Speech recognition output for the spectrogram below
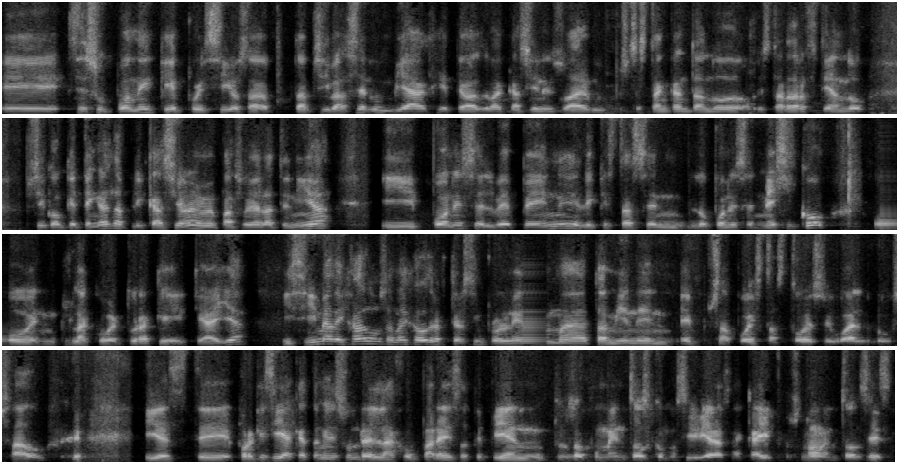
eh, se supone que pues sí, o sea, si vas a hacer un viaje, te vas de vacaciones o algo, pues te está encantando estar drafteando, si con que tengas la aplicación, a mí me pasó, ya la tenía, y pones el VPN de que estás en, lo pones en México o en la cobertura que, que haya, y sí me ha dejado, o sea, me ha dejado draftear sin problema, también en, en, pues, apuestas, todo eso igual lo he usado. Y este, porque sí, acá también es un relajo para eso, te piden tus documentos como si vivieras acá y pues no, entonces,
